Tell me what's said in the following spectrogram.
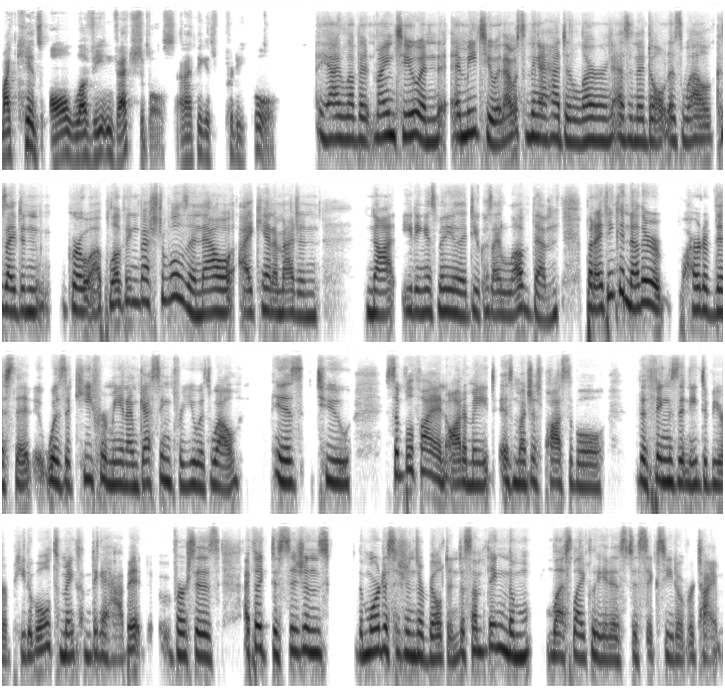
my kids all love eating vegetables and i think it's pretty cool yeah i love it mine too and and me too and that was something i had to learn as an adult as well because i didn't grow up loving vegetables and now i can't imagine not eating as many as i do because i love them but i think another part of this that was a key for me and i'm guessing for you as well is to simplify and automate as much as possible the things that need to be repeatable to make something a habit versus I feel like decisions the more decisions are built into something, the less likely it is to succeed over time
